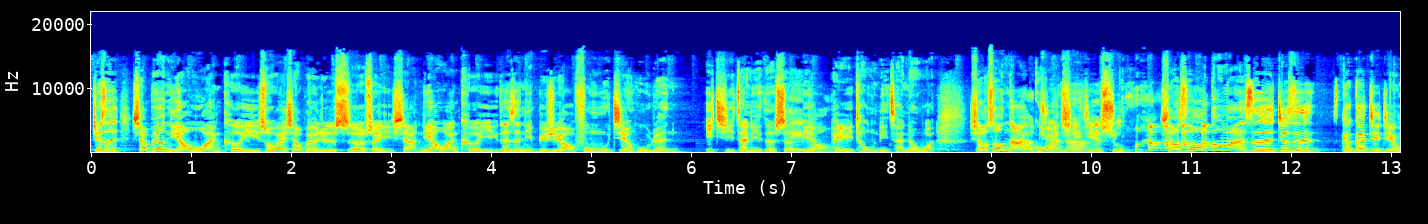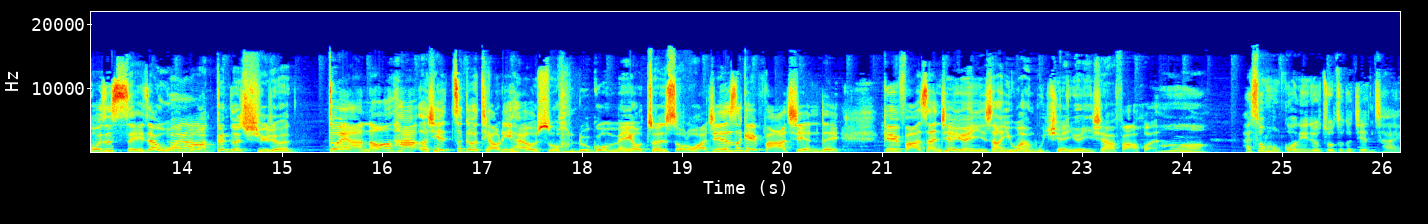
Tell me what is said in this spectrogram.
就是小朋友你要玩可以，所谓小朋友就是十二岁以下，你要玩可以，但是你必须要有父母监护人一起在你的身边陪同，你才能玩。小时候哪管呢？结束。小时候都嘛是就是哥哥姐姐或是谁在玩，都嘛跟着去了。对啊，然后他而且这个条例还有说，如果没有遵守的话，其实是可以罚钱的，可以罚三千元以上一万五千元以下罚款。哦，还是我们过年就做这个兼差，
